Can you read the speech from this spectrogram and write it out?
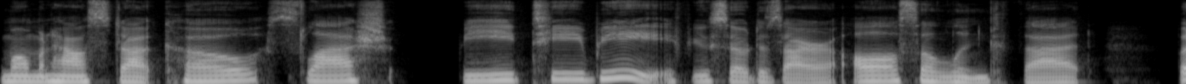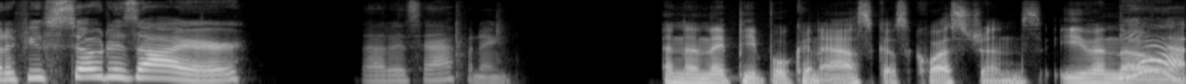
momenthouse.co slash BTB if you so desire. I'll also link that. But if you so desire, that is happening. and then they people can ask us questions, even though Yeah.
